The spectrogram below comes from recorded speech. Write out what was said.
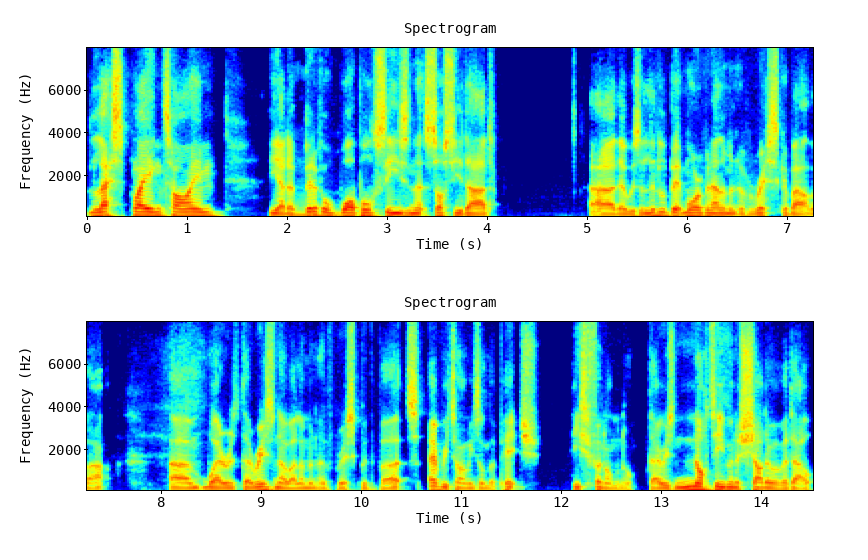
less playing time. He had a mm. bit of a wobble season at Sociedad. Uh, there was a little bit more of an element of risk about that, um, whereas there is no element of risk with Wirtz. Every time he's on the pitch, he's phenomenal. There is not even a shadow of a doubt.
